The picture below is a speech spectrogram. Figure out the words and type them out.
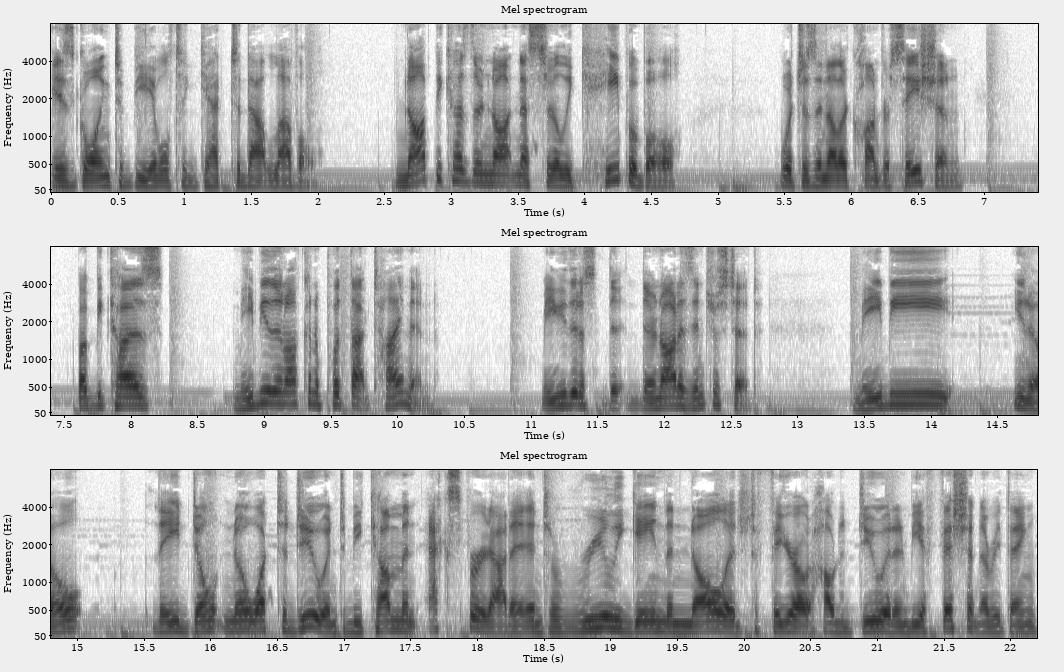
is going to be able to get to that level. Not because they're not necessarily capable, which is another conversation, but because maybe they're not going to put that time in. Maybe they're just they're not as interested. Maybe, you know, they don't know what to do and to become an expert at it and to really gain the knowledge to figure out how to do it and be efficient and everything,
